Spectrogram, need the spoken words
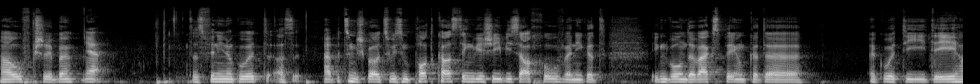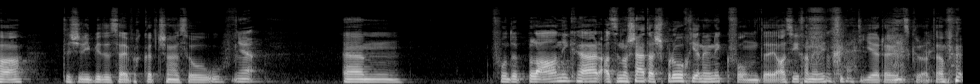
habe aufgeschrieben. Ja. Das finde ich noch gut. Also, eben zum Beispiel auch zu unserem Podcast irgendwie schreibe ich Sachen auf, wenn ich gerade irgendwo unterwegs bin und gerade äh, eine gute Idee habe, dann schreibe ich das einfach gerade schnell so auf. Ja. Ähm, von der Planung her, also noch schnell den Spruch, ich habe ihn nicht gefunden. Also ich kann ihn nicht zitieren jetzt gerade. aber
